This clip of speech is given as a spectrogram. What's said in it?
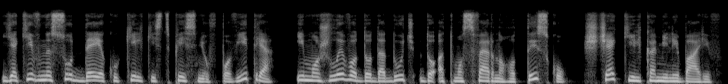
які внесуть деяку кількість пісню в повітря і, можливо, додадуть до атмосферного тиску ще кілька мілібарів.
